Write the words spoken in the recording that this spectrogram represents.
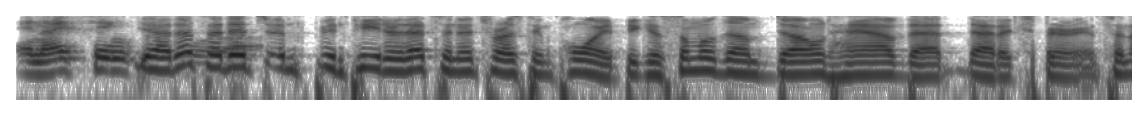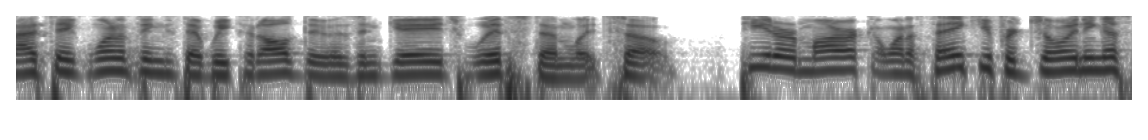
And I think yeah, that's for, an and Peter, that's an interesting point because some of them don't have that that experience. And I think one of the things that we could all do is engage with STEMly. So Peter, Mark, I want to thank you for joining us.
